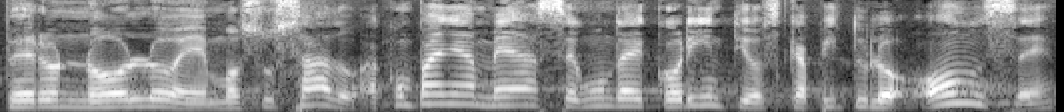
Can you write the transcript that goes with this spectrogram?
pero no lo hemos usado. Acompáñame a 2 Corintios capítulo 11.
